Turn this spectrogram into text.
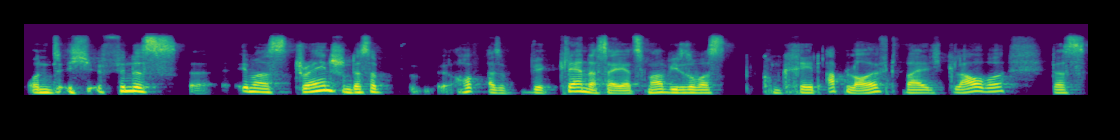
Und ich finde es äh, immer strange und deshalb, äh, also wir klären das ja jetzt mal, wie sowas konkret abläuft, weil ich glaube, dass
